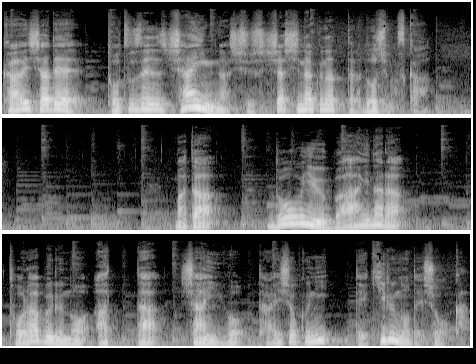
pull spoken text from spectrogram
会社で突然社員が出社しなくなったらどうしますか？またどういう場合ならトラブルのあった社員を退職にできるのでしょうか？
